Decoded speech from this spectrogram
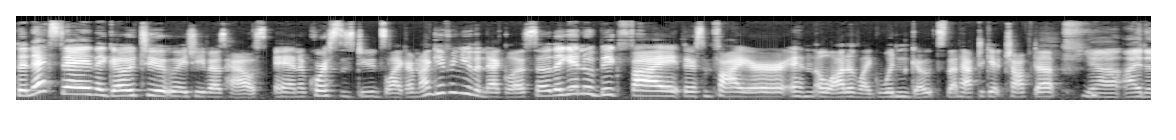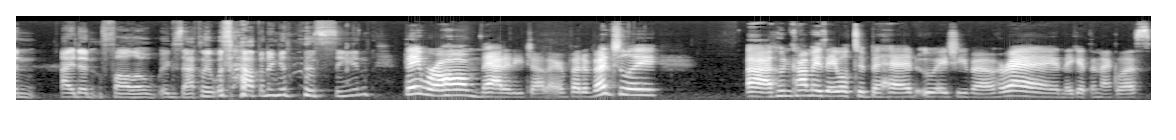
The next day, they go to Uay Chivo's house, and of course, this dude's like, I'm not giving you the necklace. So they get into a big fight. There's some fire and a lot of like wooden goats that have to get chopped up. yeah, I didn't I didn't follow exactly what was happening in this scene. They were all mad at each other, but eventually, uh, Hunkame is able to behead Uechivo. Hooray! And they get the necklace.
